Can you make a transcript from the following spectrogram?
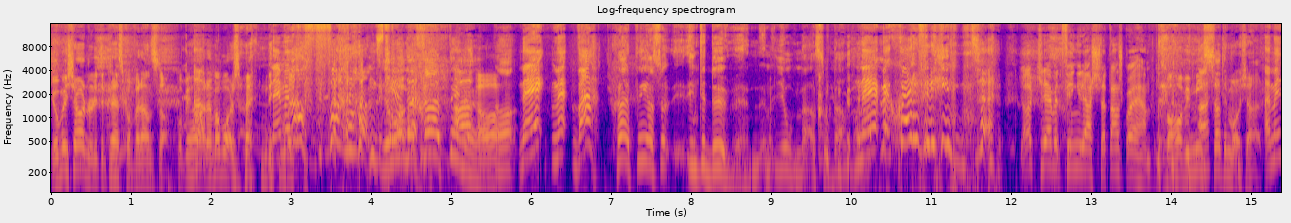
Jo men kör nu lite presskonferens då, får vi höra vad var det som hände? Nej men vad fan! Jo men skärpning nu! Ja. Ja. Nej men va? Skärpning alltså, inte du, Jonas och Danne. Nej men skärp er inte! Jag kräver ett finger i arslet annars går jag hem. Vad har vi missat i morse här? Ja, men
